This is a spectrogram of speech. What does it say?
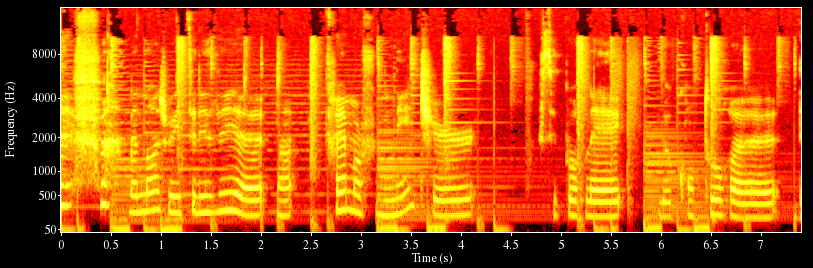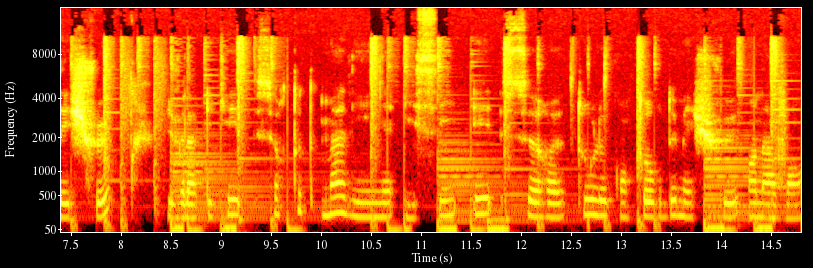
Bref, maintenant je vais utiliser euh, ma crème of nature. C'est pour le contour euh, des cheveux. Je vais l'appliquer sur toute ma ligne ici et sur euh, tout le contour de mes cheveux en avant.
